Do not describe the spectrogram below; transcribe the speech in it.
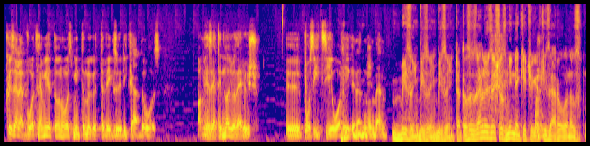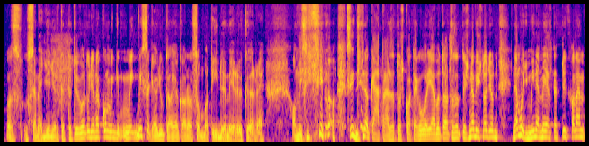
közelebb volt Hamiltonhoz, mint a mögötte végző Ricardohoz. Ami azért egy nagyon erős pozíció a végeredményben. Bizony, bizony, bizony. Tehát az az előzés, az minden kétséget kizáróan az, az szemegygyönyörködtető volt, ugyanakkor még, még vissza kell, hogy utaljak arra a szombati időmérőkörre, ami szintén a, szintén a káprázatos kategóriába tartozott, és nem is nagyon, nem hogy mi nem értettük, hanem,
